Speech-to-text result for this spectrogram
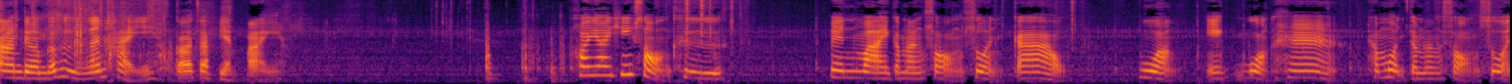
ตามเดิมก็คือเงื่อนไขก็จะเปลี่ยนไป ข้อย่อยที่2คือเป็น y กำลังสองส่วน 9 บวก x บวก 5 ทั้งหมดกำลังสองส่วน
